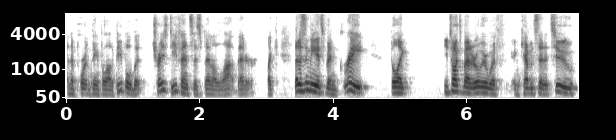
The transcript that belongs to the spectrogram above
an important thing for a lot of people, but Trae's defense has been a lot better. Like that doesn't mean it's been great, but like you talked about it earlier with, and Kevin said it too.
